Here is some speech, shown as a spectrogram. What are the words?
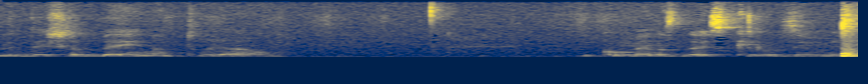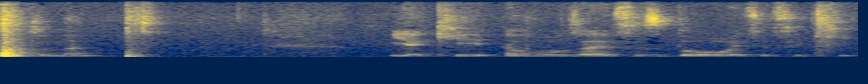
Ele deixa bem natural. E com menos 2 quilos em um minuto, né? E aqui eu vou usar esses dois, esse aqui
